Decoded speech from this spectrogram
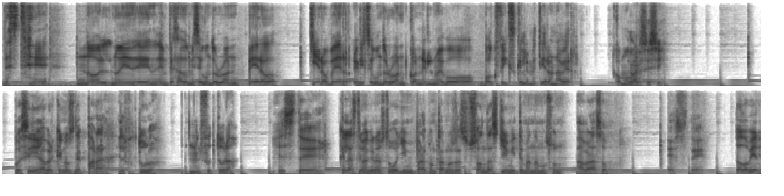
Este no, no he, empezado mi segundo run, pero quiero ver el segundo run con el nuevo bug fix que le metieron a ver cómo va. sí, sí. Pues sí, a ver qué nos depara el futuro. El futuro. Este, qué lástima que no estuvo Jimmy para contarnos de sus ondas. Jimmy, te mandamos un abrazo. Este, todo bien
